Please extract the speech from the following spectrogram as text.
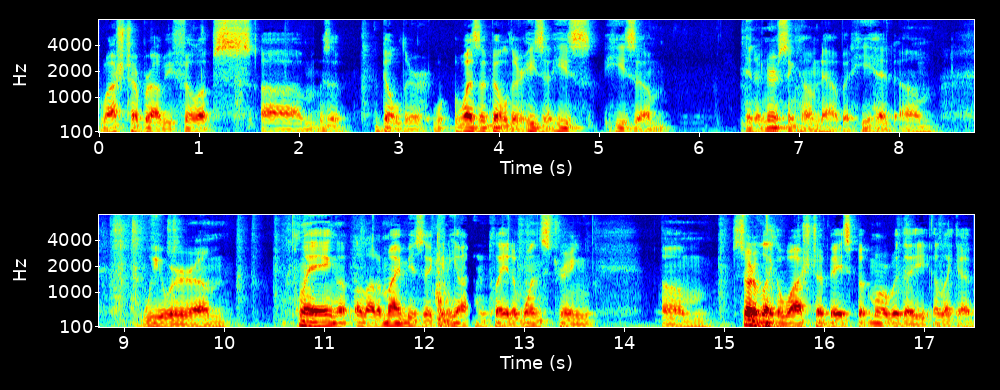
Washtub Robbie Phillips, um, is a builder, was a builder. He's a, he's he's um, in a nursing home now, but he had um, we were um, playing a, lot of my music, and he often played a one string um, sort of like a washtub bass, but more with a- like a,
